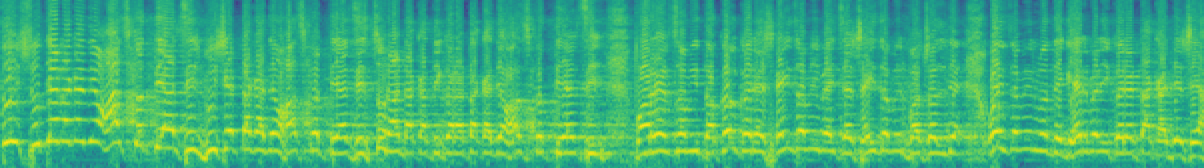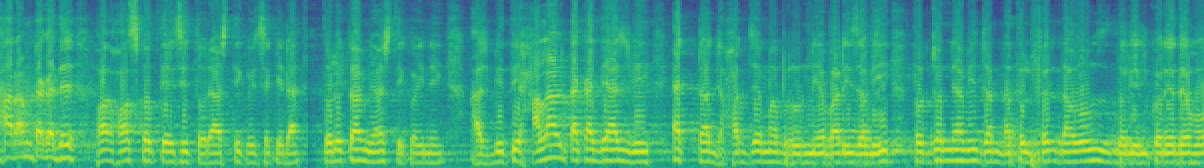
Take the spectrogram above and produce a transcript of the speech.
তুই টাকা দিয়ে করতে টাকা দিয়ে করতে চোরা ডাকাতি করা টাকা দিয়ে করতে পরের জমি দখল করে সেই জমি বেচে, সেই জমির ফসল দিয়ে, ওই জমির মধ্যে ঘেরবেড়ি করে টাকা দিয়ে সে হারাম টাকা দিয়ে হজ করতে আসিস। তোরে আসতে কইছে কিনা? তোরে তো আমি আসতে কই নেই। আসবি, তুই হালাল টাকা দিয়ে আসবি, একটা হজ্জে মাবরুর নিয়ে বাড়ি যাবি, তোর জন্য আমি জান্নাতুল ফেরদাউস দলিল করে দেবো।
